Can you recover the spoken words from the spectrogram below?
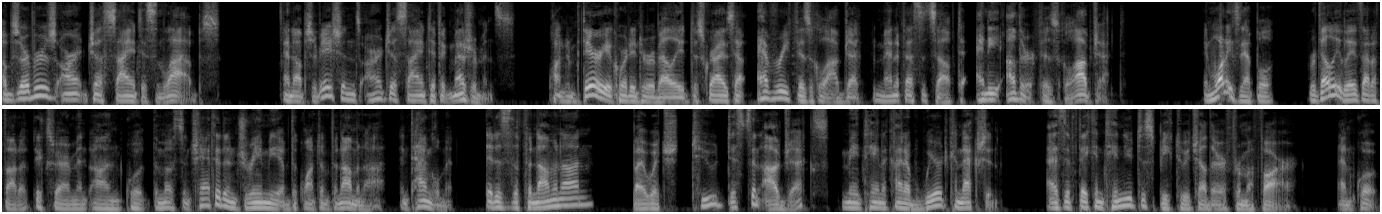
Observers aren't just scientists in labs, and observations aren't just scientific measurements. Quantum theory, according to Rovelli, describes how every physical object manifests itself to any other physical object. In one example, Rovelli lays out a thought experiment on, quote, the most enchanted and dreamy of the quantum phenomena, entanglement. It is the phenomenon by which two distant objects maintain a kind of weird connection, as if they continued to speak to each other from afar, end quote.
